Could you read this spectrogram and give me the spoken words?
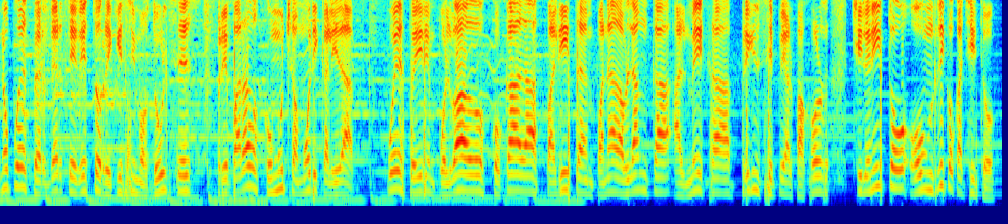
No puedes perderte de estos riquísimos dulces preparados con mucho amor y calidad. Puedes pedir empolvados, cocadas, palita, empanada blanca, almeja, príncipe, alfajor, chilenito o un rico cachito.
